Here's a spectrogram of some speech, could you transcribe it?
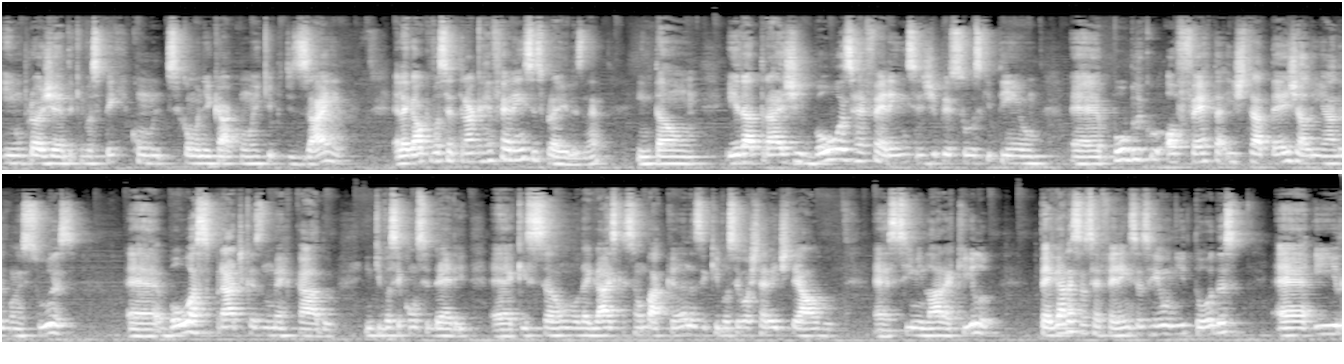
em um projeto que você tem que com, se comunicar com uma equipe de design, é legal que você traga referências para eles, né? Então, ir atrás de boas referências de pessoas que tenham é, público, oferta e estratégia alinhada com as suas, é, boas práticas no mercado em que você considere é, que são legais, que são bacanas e que você gostaria de ter algo é, similar àquilo, pegar essas referências, reunir todas é, e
